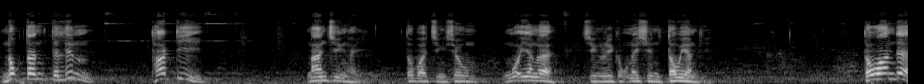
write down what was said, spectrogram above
noktan telim 30 nanjing hai, toba ching show ngo yang a, ching recognition tau yang ki. Tawan de,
